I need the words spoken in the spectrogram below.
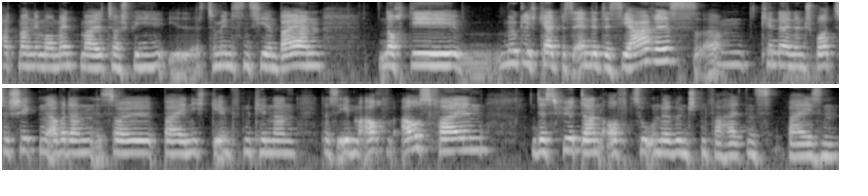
hat man im Moment mal zum Beispiel, äh, zumindest hier in Bayern, noch die Möglichkeit bis Ende des Jahres ähm, Kinder in den Sport zu schicken, aber dann soll bei nicht geimpften Kindern das eben auch ausfallen. Das führt dann oft zu unerwünschten Verhaltensweisen.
